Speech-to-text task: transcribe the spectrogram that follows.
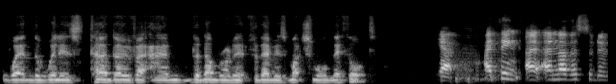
when the will is turned over and the number on it for them is much more than they thought. Yeah, I think another sort of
